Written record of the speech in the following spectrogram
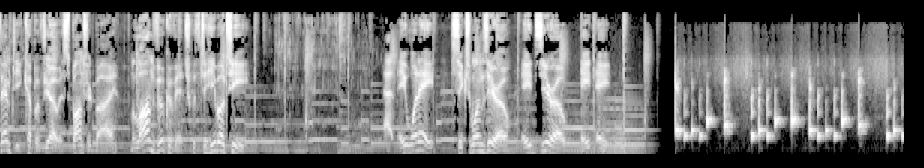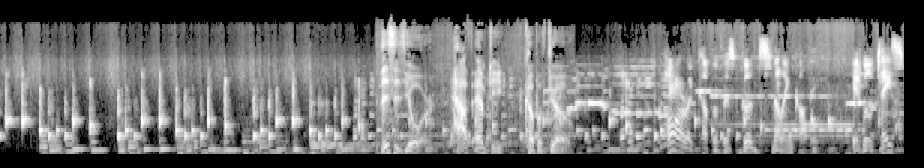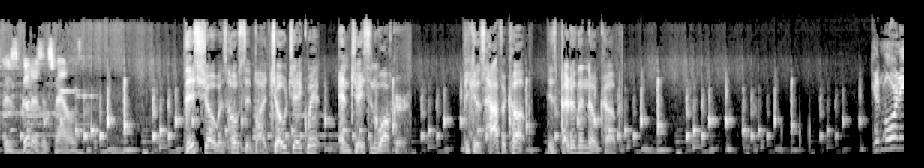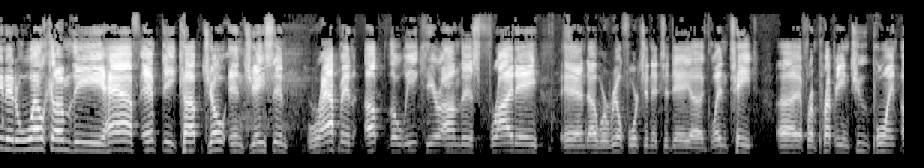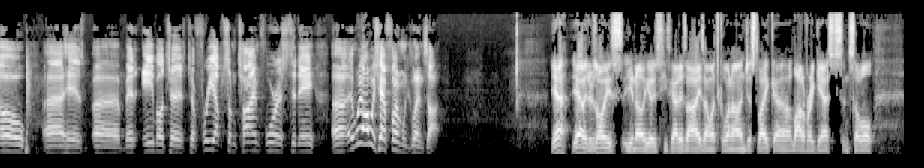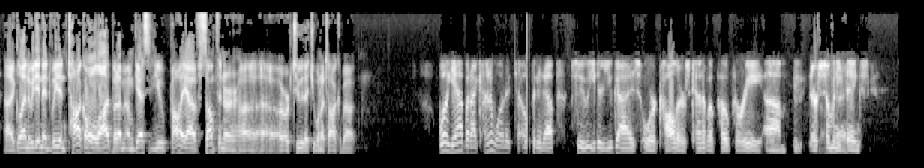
Half Empty Cup of Joe is sponsored by Milan Vukovic with Taheebo Tea at 818 610 8088. This is your half empty cup of Joe. Pour a cup of this good smelling coffee. It will taste as good as it smells. This show is hosted by Joe Jaquint and Jason Walker. Because half a cup is better than no cup. Good morning and welcome the half empty cup. Joe and Jason wrapping up the week here on this Friday. And uh, we're real fortunate today. Uh, Glenn Tate uh, from Prepping 2.0 uh, has uh, been able to, to free up some time for us today. Uh, and we always have fun when Glenn's on. Yeah, yeah. There's always, you know, he was, he's got his eyes on what's going on, just like a lot of our guests. And so we'll uh, Glenn, we didn't we didn't talk a whole lot, but I'm, I'm guessing you probably have something or uh, or two that you want to talk about. Well, yeah, but I kind of wanted to open it up to either you guys or callers, kind of a potpourri. Um, there's so okay. many things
